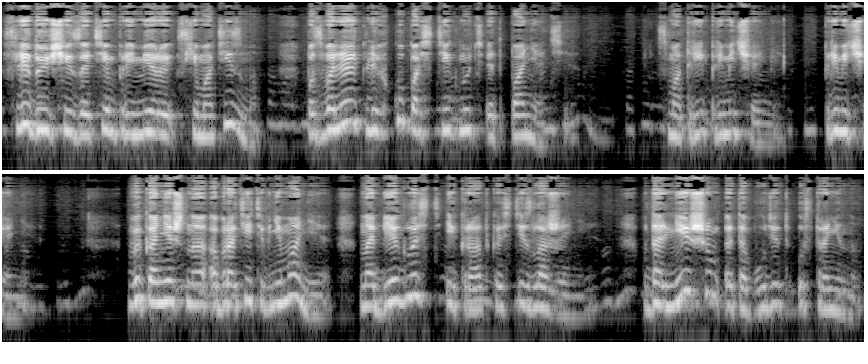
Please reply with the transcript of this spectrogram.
Следующие затем примеры схематизма позволяют легко постигнуть это понятие. Смотри примечание. Примечание. Вы, конечно, обратите внимание на беглость и краткость изложения. В дальнейшем это будет устранено.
